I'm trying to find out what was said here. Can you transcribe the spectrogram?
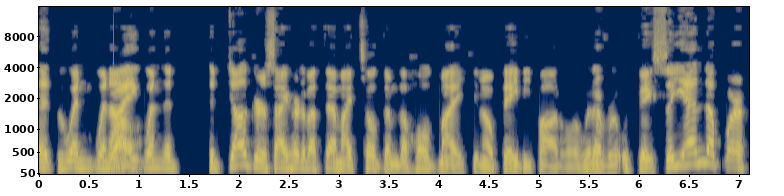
uh, when, when I, when the, the Duggars, I heard about them. I told them to hold my, you know, baby bottle or whatever it would be. So you end up where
